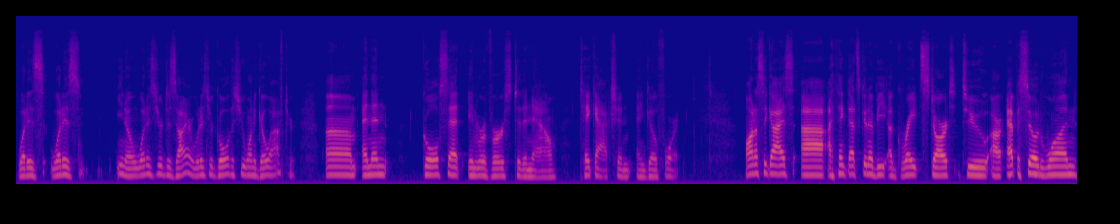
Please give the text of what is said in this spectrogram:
what is what is you know, what is your desire? What is your goal that you want to go after? Um, and then goal set in reverse to the now, take action and go for it. Honestly, guys, uh, I think that's going to be a great start to our episode one.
